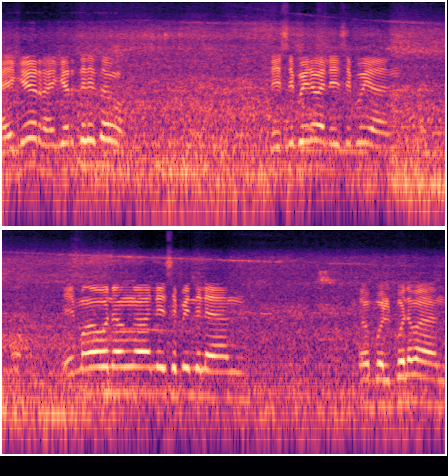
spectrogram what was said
High gear din ito. Boy naman, boy yan. Yung mga unang uh, lazy boy nila yan. So, bulbo naman.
